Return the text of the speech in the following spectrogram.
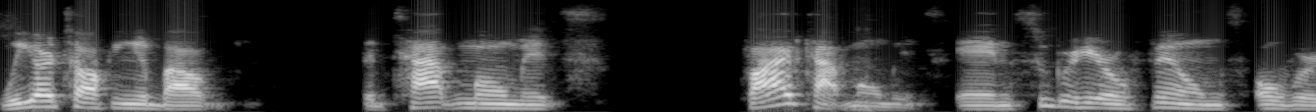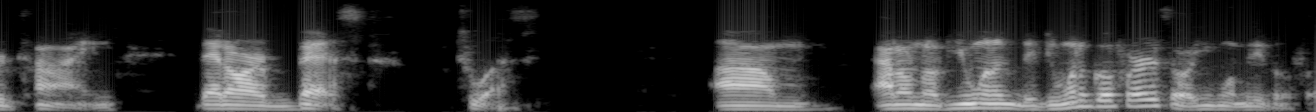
we are talking about the top moments, five top moments in superhero films over time that are best to us. Um, I don't know if you want to. Did you want to go first, or you want me to go first?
